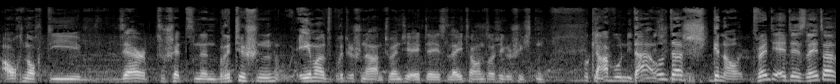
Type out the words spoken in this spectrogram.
auch noch die sehr zu schätzenden britischen, ehemals britischen Arten, 28 Days Later und solche Geschichten. Okay, da wurden die da unter genau 28 Days Later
